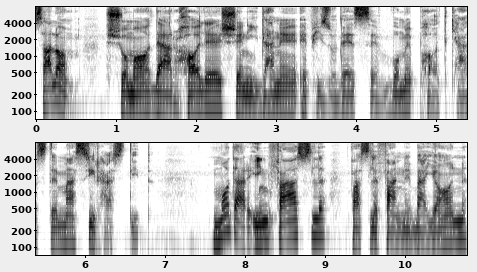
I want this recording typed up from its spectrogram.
سلام. شما در حال شنیدن اپیزود سوم پادکست مسیر هستید. ما در این فصل فصل فن بیان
